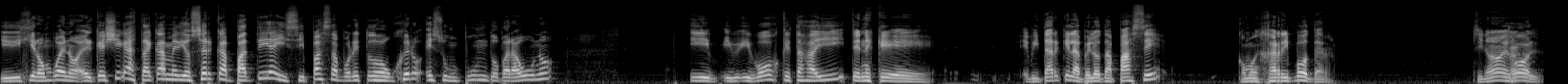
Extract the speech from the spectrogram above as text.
Y dijeron, bueno, el que llega hasta acá medio cerca patea y si pasa por estos dos agujeros es un punto para uno. Y, y- y vos que estás ahí tenés que evitar que la pelota pase como en Harry Potter. Si no, es Claro. gol.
